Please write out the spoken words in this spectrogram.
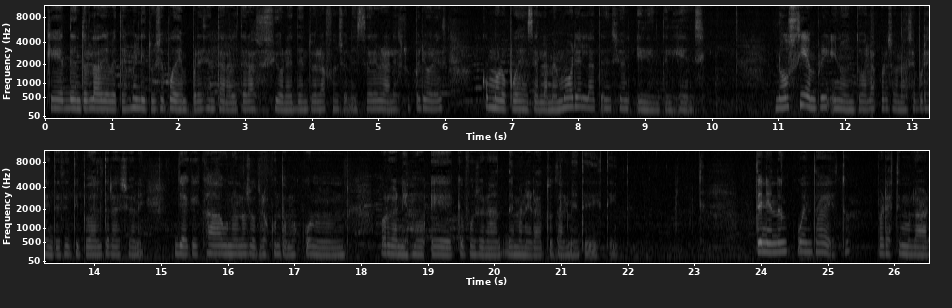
que dentro de la diabetes mellitus se pueden presentar alteraciones dentro de las funciones cerebrales superiores como lo pueden ser la memoria, la atención y la inteligencia. No siempre y no en todas las personas se presenta este tipo de alteraciones, ya que cada uno de nosotros contamos con un organismo eh, que funciona de manera totalmente distinta. Teniendo en cuenta esto, para estimular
